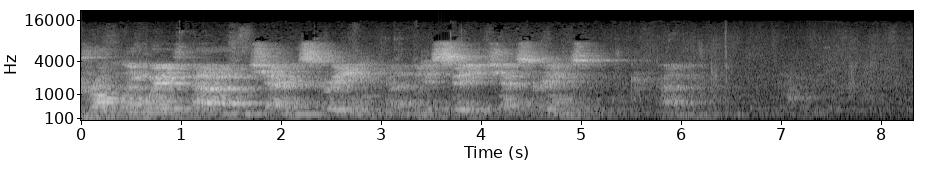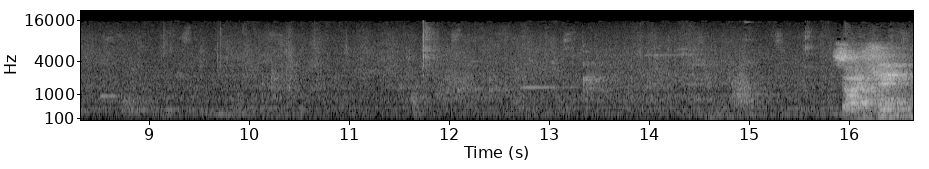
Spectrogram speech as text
problem with um, sharing screen. Uh, Let me just see, share screens. Um, so I think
